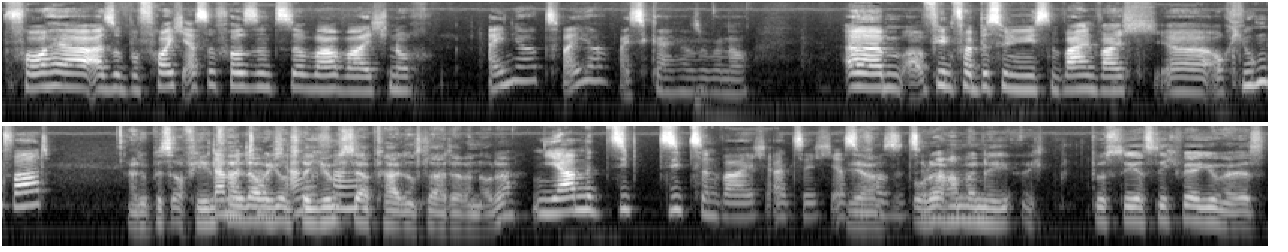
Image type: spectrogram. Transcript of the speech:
Vorher, also bevor ich erste Vorsitzende war, war ich noch ein Jahr, zwei Jahre, weiß ich gar nicht mehr so genau. Ähm, auf jeden Fall bis zu den nächsten Wahlen war ich äh, auch Jugendwart. Ja, du bist auf jeden Damit Fall, glaube ich, ich unsere jüngste angefangen. Abteilungsleiterin, oder? Ja, mit sieb 17 war ich, als ich erste Ja. Vorsitzende Oder haben wir war. eine, ich wüsste jetzt nicht, wer jünger ist.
